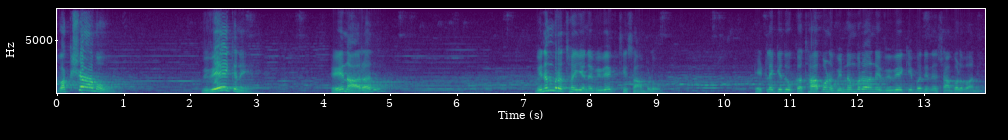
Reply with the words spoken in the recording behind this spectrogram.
વક્ષામો. વિવેકને, હે નારદ, વિનમ્ર થઈ અને વિવેકથી સાંભળો. એટલે કીધું, કથા પણ વિનમ્ર અને વિવેકી બનીને સાંભળવાની.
